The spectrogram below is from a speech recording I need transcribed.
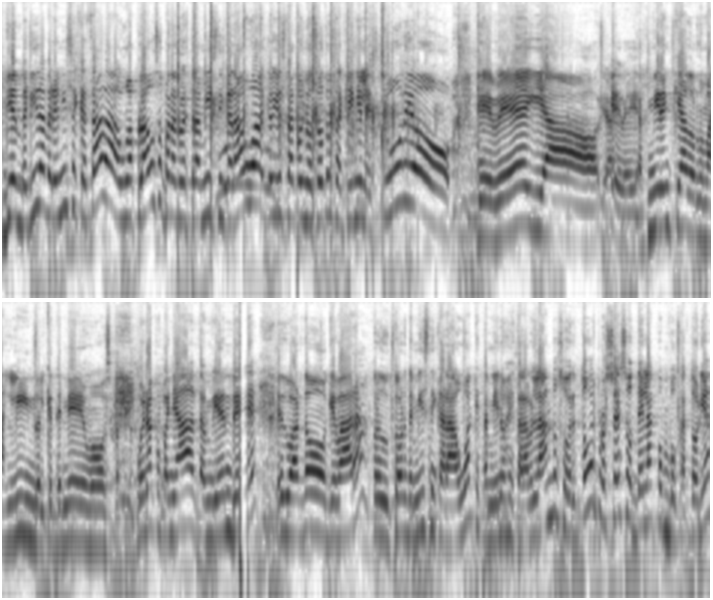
Bienvenida Berenice Quesada, un aplauso para nuestra Miss Nicaragua que hoy está con nosotros aquí en el estudio. ¡Qué bella! ¡Qué bella! Miren qué adorno más lindo el que tenemos. Bueno, acompañada también de Eduardo Guevara, productor de Miss Nicaragua, que también nos estará hablando sobre todo el proceso de la convocatoria.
